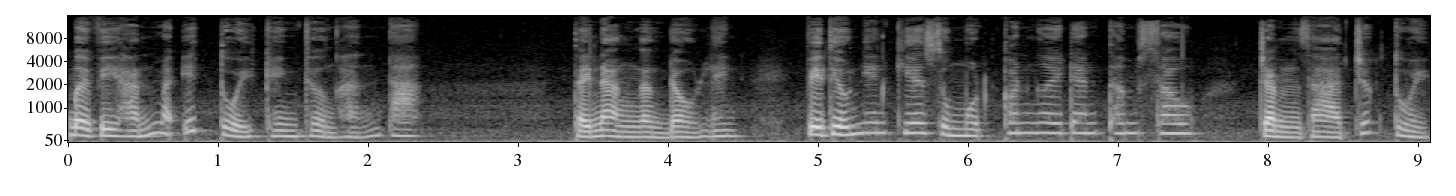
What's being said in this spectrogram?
bởi vì hắn mà ít tuổi kinh thường hắn ta. Thấy nàng ngẩng đầu lên, vị thiếu niên kia dùng một con ngươi đen thâm sâu, trầm già trước tuổi,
